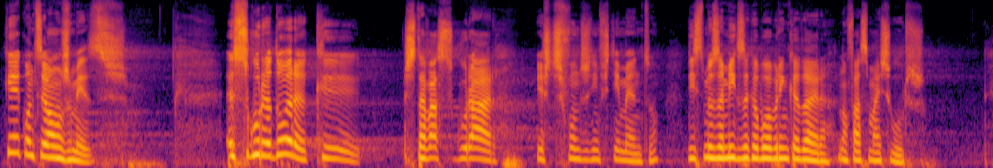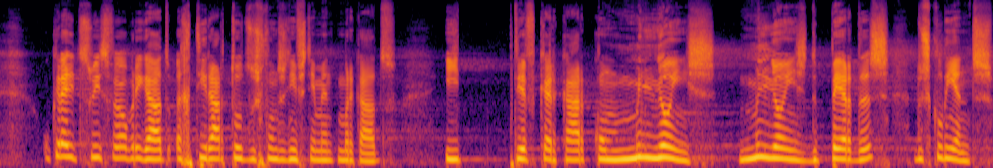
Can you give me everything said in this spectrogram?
O que aconteceu há uns meses? A seguradora que estava a segurar estes fundos de investimento disse, meus amigos, acabou a brincadeira, não faço mais seguros. O crédito suíço foi obrigado a retirar todos os fundos de investimento do mercado e teve que arcar com milhões, milhões de perdas dos clientes.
